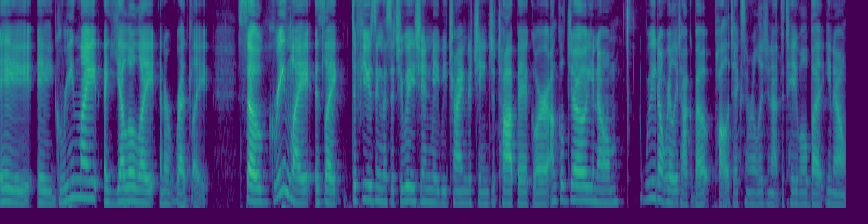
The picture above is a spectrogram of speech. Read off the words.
a a green light, a yellow light, and a red light. So green light is like diffusing the situation, maybe trying to change a topic, or Uncle Joe, you know, we don't really talk about politics and religion at the table, but you know,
